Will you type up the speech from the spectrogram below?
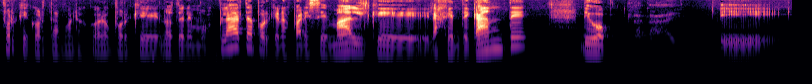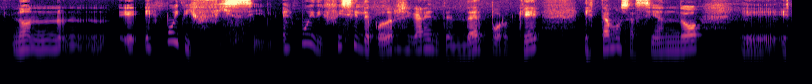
¿Por qué cortamos los coros? Porque no tenemos plata, porque nos parece mal que la gente cante. Digo, plata hay. no, e, es muy difícil, es muy difícil de poder llegar a entender por qué estamos haciendo eh,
